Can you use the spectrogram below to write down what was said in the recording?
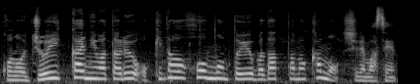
この11回にわたる沖縄訪問という場だったのかもしれません。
